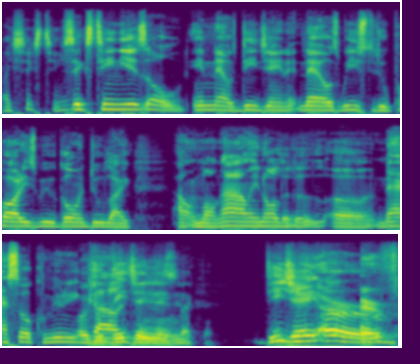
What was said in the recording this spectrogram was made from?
like 16. 16 years old in Nell's, DJing at Nell's. We used to do parties. We would go and do like out in Long Island, all of the uh, Nassau community What was your. DJ name back then? DJ Irv.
